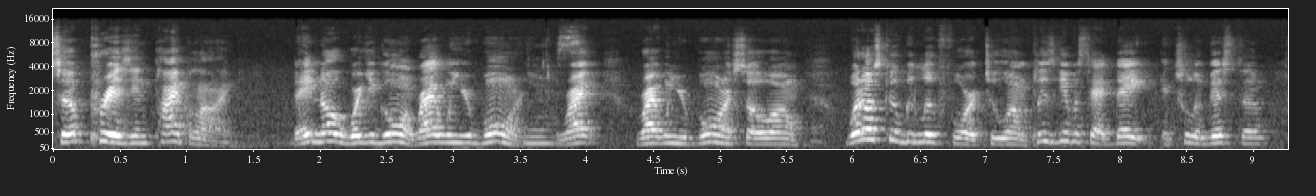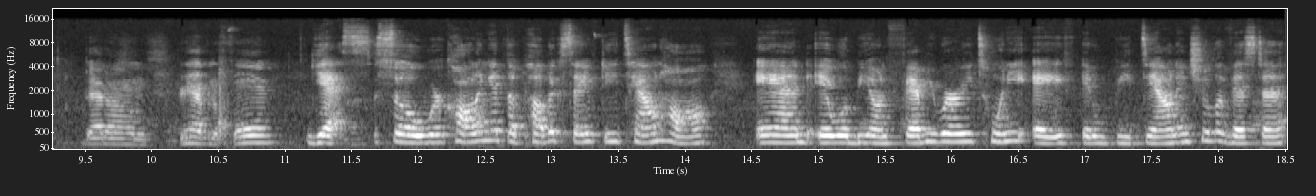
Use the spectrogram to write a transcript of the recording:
to prison pipeline. They know where you're going right when you're born. Yes. Right, right when you're born. So, um, what else could we look forward to? Um, please give us that date in Chula Vista that um you're having a forum? Yes. So we're calling it the Public Safety Town Hall, and it will be on February 28th. It will be down in Chula Vista.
